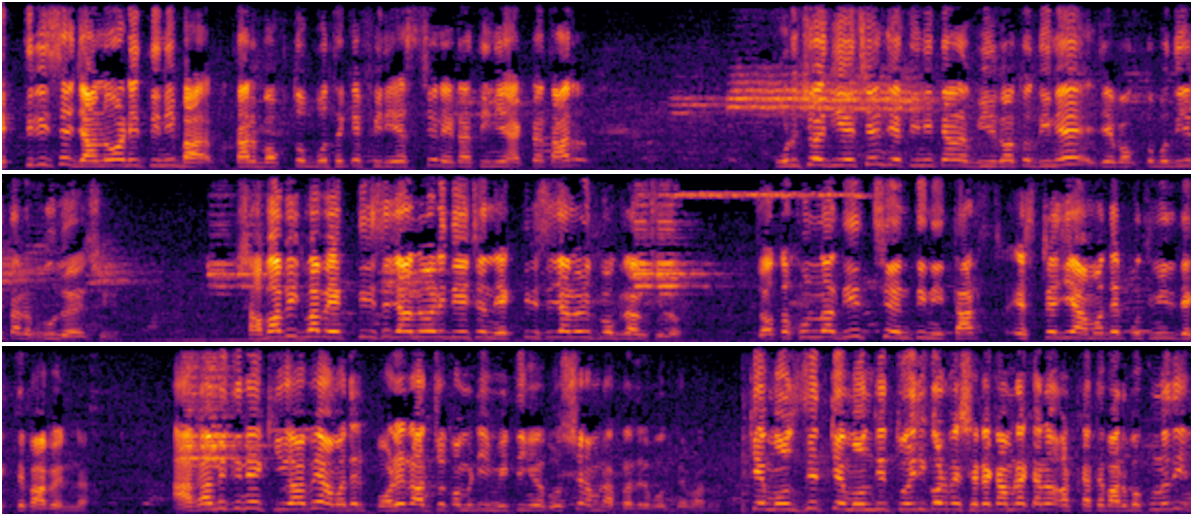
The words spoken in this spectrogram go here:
একত্রিশে জানুয়ারি তিনি তার বক্তব্য থেকে ফিরে এসছেন, এটা তিনি একটা তার পরিচয় দিয়েছেন যে তিনি তার বিগত দিনে যে বক্তব্য দিয়ে তার ভুল হয়েছিল। স্বাভাবিকভাবে একত্রিশে জানুয়ারি দিয়েছেন, একত্রিশে জানুয়ারি প্রোগ্রাম ছিল। যতক্ষণ না দিচ্ছেন তিনি, তার স্টেজে আমাদের প্রতিনিধি দেখতে পাবেন না। আগামী দিনে কি হবে? আমাদের পরে রাজ্য কমিটি মিটিং এ বসে আমরা আপনাদের বলতে পারব। কে মসজিদ, কে মন্দির তৈরি করবে সেটাকে আমরা কেন আটকাতে পারব কোনোদিন?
